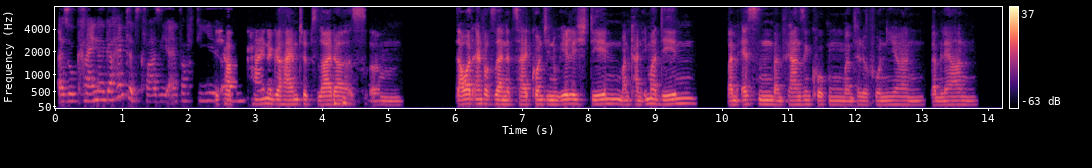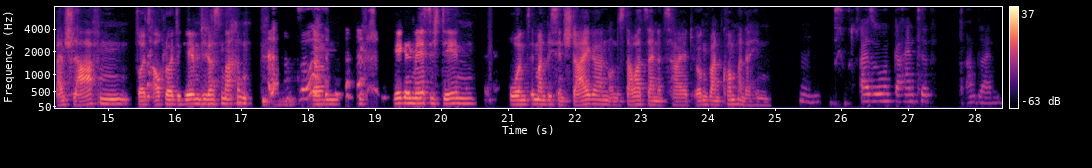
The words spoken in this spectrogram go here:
Also keine Geheimtipps quasi, einfach die. Ich ähm, habe keine Geheimtipps leider. es, ähm, dauert einfach seine Zeit kontinuierlich dehnen. Man kann immer dehnen beim Essen, beim Fernsehen gucken, beim Telefonieren, beim Lernen, beim Schlafen. Soll es auch Leute geben, die das machen. So. Ähm, regelmäßig dehnen und immer ein bisschen steigern und es dauert seine Zeit. Irgendwann kommt man dahin. Hm. Also Geheimtipp, dranbleiben.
